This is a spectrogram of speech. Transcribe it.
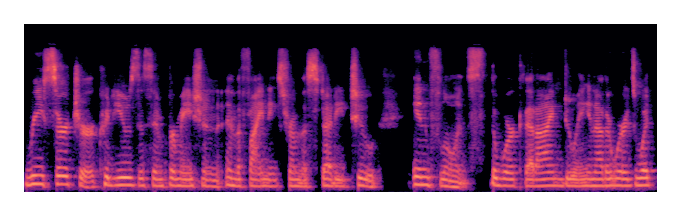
researcher, could use this information and the findings from the study to influence the work that I'm doing. In other words, what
